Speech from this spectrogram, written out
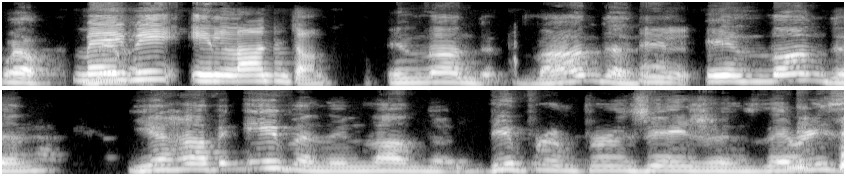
well, maybe in London. in London, London, And in London, you have even in London different pronunciations. There is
